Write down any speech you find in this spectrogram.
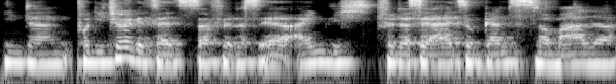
ihn dann vor die Tür gesetzt dafür, dass er eigentlich, für das er halt so ganz normaler,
